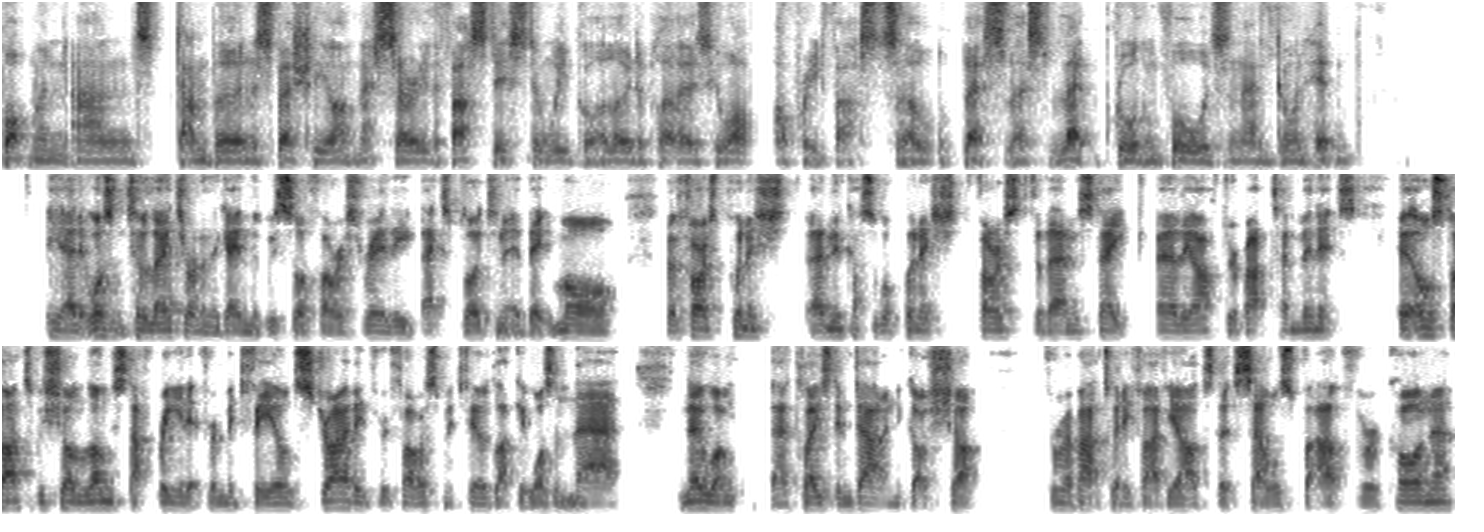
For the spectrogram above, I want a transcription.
Botman and Dan Burn especially aren't necessarily the fastest and we've got a load of players who are, are pretty fast. So let's let's let draw them forwards and then go and hit them yeah, it wasn't until later on in the game that we saw Forest really exploiting it a bit more. But Forest punished, uh, Newcastle were punished Forest for their mistake early after about 10 minutes. It all started with Sean Longstaff bringing it from midfield, striding through Forest midfield like it wasn't there. No one uh, closed him down and he got a shot from about 25 yards that Sels put out for a corner.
